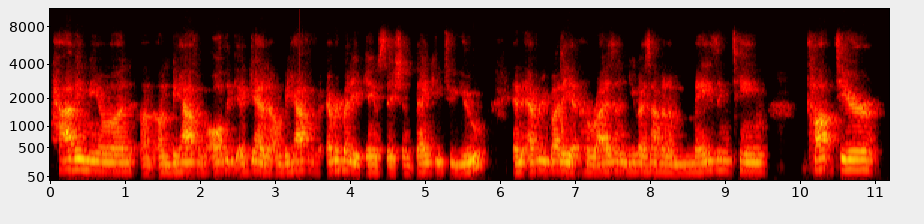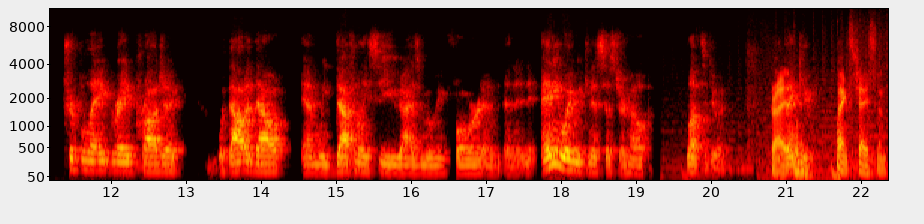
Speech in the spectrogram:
having me on, on on behalf of all the again on behalf of everybody at Game Station. Thank you to you and everybody at Horizen. You guys have an amazing team, top tier, AAA grade project, without a doubt. And we definitely see you guys moving forward. And, and in any way we can assist or help, love to do it. great Thank you. thanks jason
